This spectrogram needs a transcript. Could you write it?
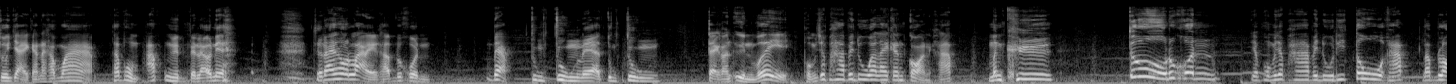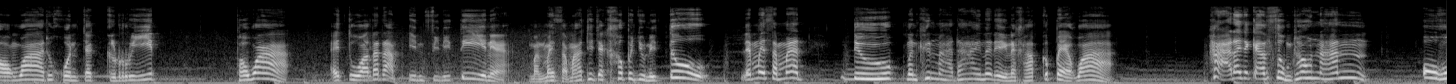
ตัวใหญ่กันนะครับว่า ถ้าผมอัพเงินไปแล้วเนี่ย จะได้เท่าไหร่ครับทุกคน แบบตุงๆเลยอะตุงๆ แต่ก่อนอื่นเว้ย ผมจะพาไปดูอะไรกันก่อนครับ มันคือ ตู้ทุกคน เดี๋ยวผมจะพาไปดูที่ตู้ครับ รับรองว่าทุกคนจะกรี๊ดเพราะว่าไอตัวระดับ Infinity เนี่ย มันไม่สามารถที่จะเข้าไปอยู่ในตู้ และไม่สามารถดูปมันขึ้นมาได้นั่นเองนะครับ ก็แปลว่า หาได้จากการสุ่มเท่านั้น โอ้โห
